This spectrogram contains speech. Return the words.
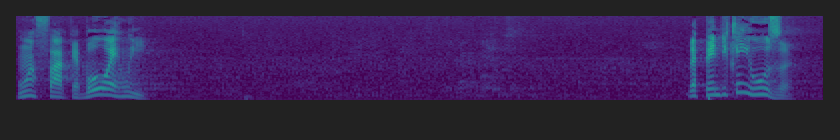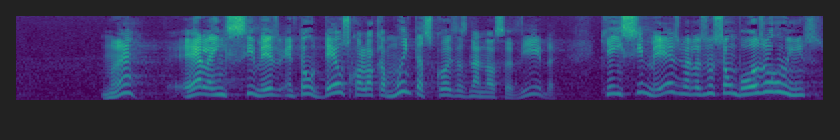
Uma faca é boa ou é ruim? Depende de quem usa. Não é? Ela em si mesma. Então Deus coloca muitas coisas na nossa vida que em si mesmo elas não são boas ou ruins.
